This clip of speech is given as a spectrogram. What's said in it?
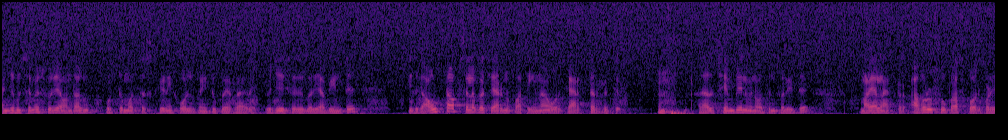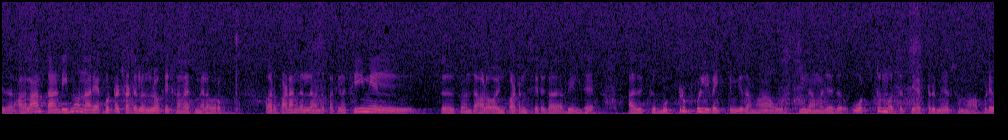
அஞ்சு நிமிஷமே சூர்யா வந்தாலும் ஒட்டுமொத்த ஸ்க்ரீனை ஹோல்ட் பண்ணிட்டு போயிடுறாரு. விஜய் சேதுபதி அப்படின்ட்டு இதுக்கு அவுட் ஆஃப் சிலபஸ் யாருன்னு பார்த்தீங்கன்னா ஒரு கேரக்டர் இருக்குது அதாவது செம்பியன் வினோத்னு சொல்லிட்டு மலையாள ஆக்டர் அவரும் சூப்பராக ஸ்கோர் பண்ணியிருந்தார் அதெல்லாம் தாண்டி இன்னும் நிறையா குற்றச்சாட்டுகள் வந்து லோகேஷ் கனராஜ் மேலே வரும். அவர் படங்களில் வந்து பார்த்திங்கன்னா ஃபீமேலுக்கு வந்து அவ்வளோவா இம்பார்ட்டன்ஸ் இருக்காது அப்படின்ட்டு அதுக்கு முற்றுப்புள்ளி வைக்கும் விதமாக ஒரு சீன் அமைஞ்சது. ஒட்டுமொத்த தேட்டருமே சும்மா அப்படியே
